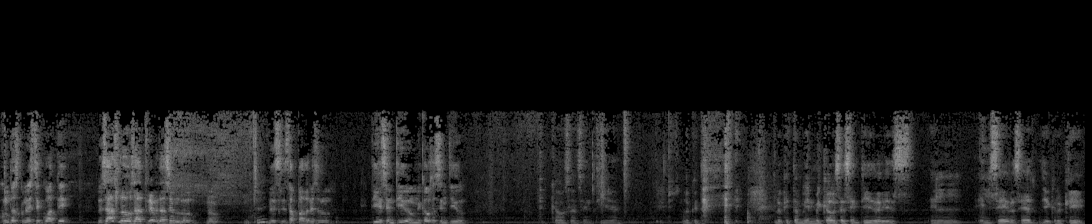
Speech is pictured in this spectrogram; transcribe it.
juntas con este cuate? Pues hazlo, o sea, atrévete a hacerlo, ¿no? Sí. Es- está padre eso. Tiene sentido, me causa sentido. causa sentido. Lo que, lo que también me causa sentido es el, el ser, o sea, yo creo que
